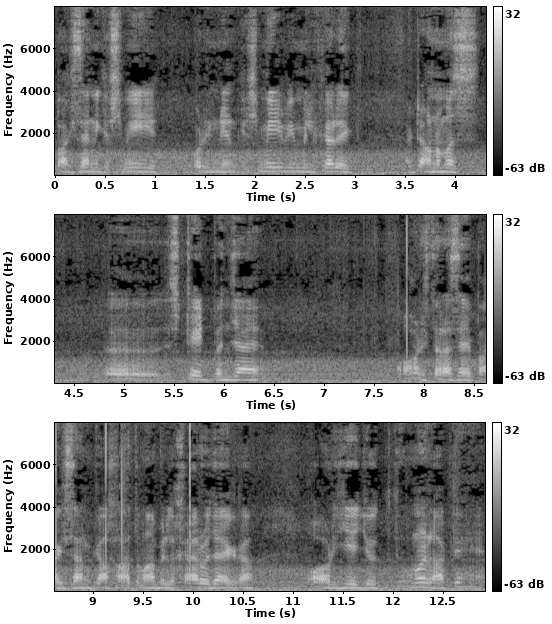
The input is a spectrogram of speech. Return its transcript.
پاکستانی کشمیر اور انڈین کشمیر بھی مل کر ایک اٹانومس اسٹیٹ بن جائے۔ اور اس طرح سے پاکستان کا خاتمہ بالخیر ہو جائے گا۔ اور یہ جو دونوں علاقے ہیں،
